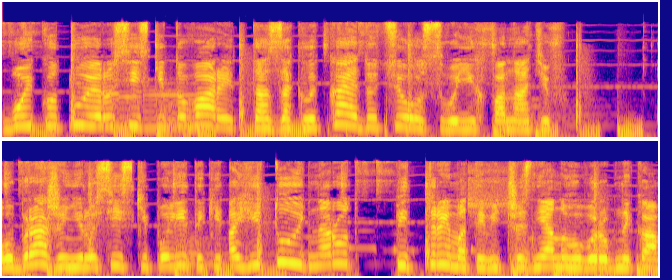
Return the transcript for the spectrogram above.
бойкотує російські товари та закликає до цього своїх фанатів. Ображені російські політики агітують народ підтримати вітчизняного виробника.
